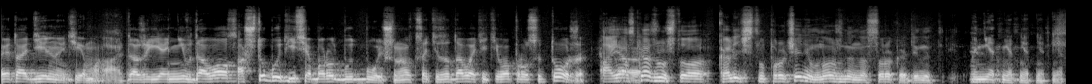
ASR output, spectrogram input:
Это отдельная тема. Даже я не вдавался. А что будет, если оборот будет больше? Надо, кстати, задавать эти вопросы тоже. А я скажу, что количество поручений умножено на 41,3. Нет, нет, нет, нет, нет.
